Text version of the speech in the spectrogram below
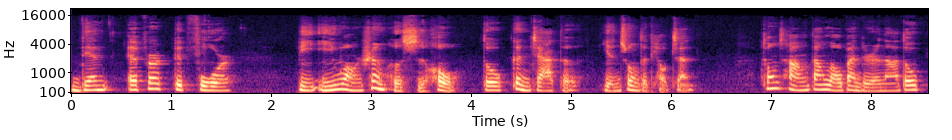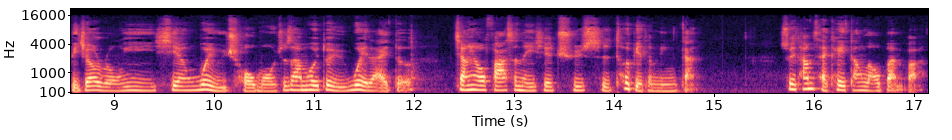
，than ever before，比以往任何时候都更加的严重的挑战。通常当老板的人啊，都比较容易先未雨绸缪，就是他们会对于未来的将要发生的一些趋势特别的敏感，所以他们才可以当老板吧。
